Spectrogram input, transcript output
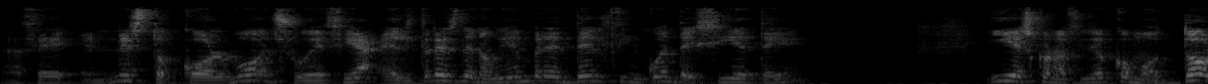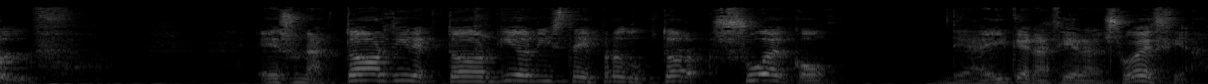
Nace en Estocolmo, en Suecia, el 3 de noviembre del 57 y es conocido como Dolph. Es un actor, director, guionista y productor sueco. De ahí que naciera en Suecia.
